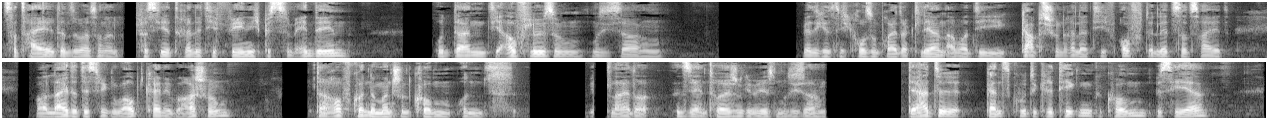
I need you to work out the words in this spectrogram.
zerteilt und sowas, sondern passiert relativ wenig bis zum Ende hin. Und dann die Auflösung, muss ich sagen, werde ich jetzt nicht groß und breit erklären, aber die gab es schon relativ oft in letzter Zeit. War leider deswegen überhaupt keine Überraschung. Darauf konnte man schon kommen und ist leider sehr enttäuschend gewesen, muss ich sagen. Der hatte ganz gute Kritiken bekommen bisher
